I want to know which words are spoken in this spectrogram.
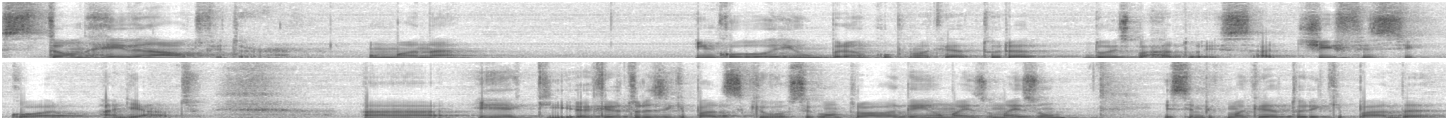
Stonehaven Outfitter, um mana incolor e um branco para uma criatura 2/2, Artífice Core aliado. É que, criaturas equipadas que você controla ganham mais um, mais um, e sempre que uma criatura equipada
